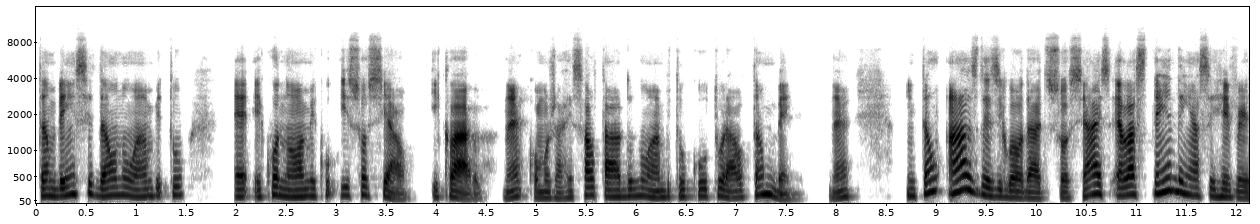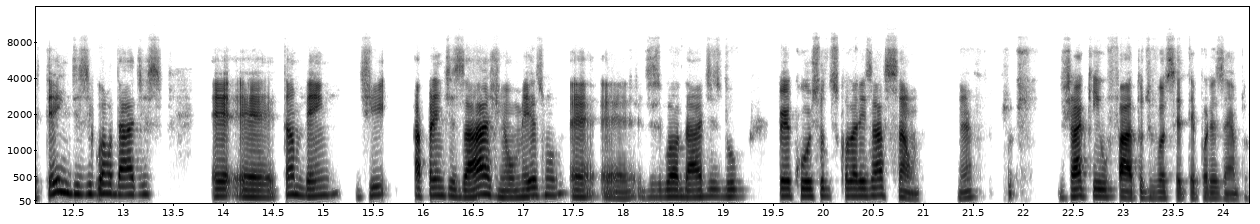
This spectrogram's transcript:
também se dão no âmbito, eh, econômico e social. E claro, né, como já ressaltado, no âmbito cultural também, né. Então, as desigualdades sociais, elas tendem a se reverter em desigualdades, eh eh, também de aprendizagem ou mesmo, eh, desigualdades do percurso de escolarização, né. Já que o fato de você ter, por exemplo,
